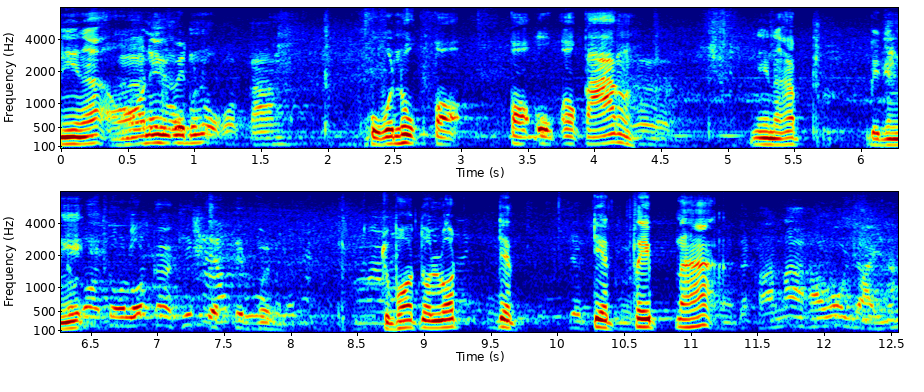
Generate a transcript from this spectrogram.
นี่นะ อ๋อ นี่เป็นหกออกกลางหกพันหกเกาะเกาะอกออกกลางเออนี่นะครับ เป็นอย่างนี้ก็ตัวรถก็คิดเจ็ดสิบหมื่นเฉพาะตัวรถเจ็ดเจ็ดสิบนะฮะแต่ขาหน้าเขาโล่ใหญ่นะ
